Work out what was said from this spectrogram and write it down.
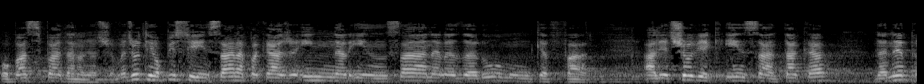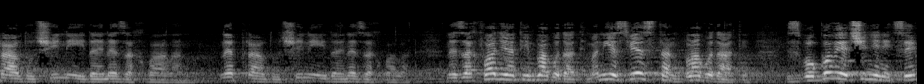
obasipa danonoćom. Međutim, opisuje insana pa kaže innal insana la zalumun kefar. Ali je čovjek insan takav da nepravdu čini i da je nezahvalan. Nepravdu čini i da je nezahvalan. Ne zahvaljuje tim blagodatima, nije svjestan blagodati. Zbog ove činjenice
